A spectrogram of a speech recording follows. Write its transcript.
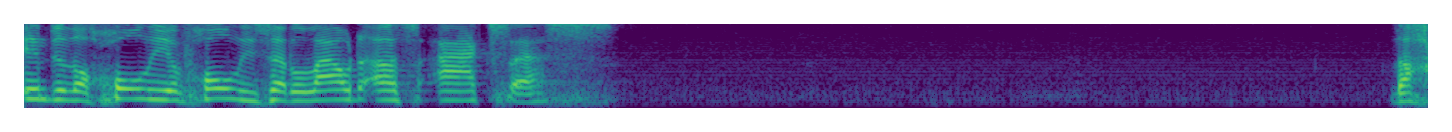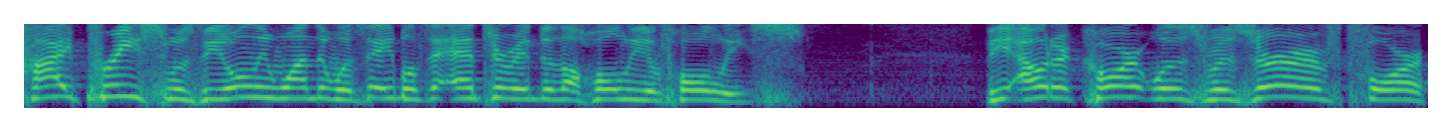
into the Holy of Holies that allowed us access. The high priest was the only one that was able to enter into the Holy of Holies. The outer court was reserved for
